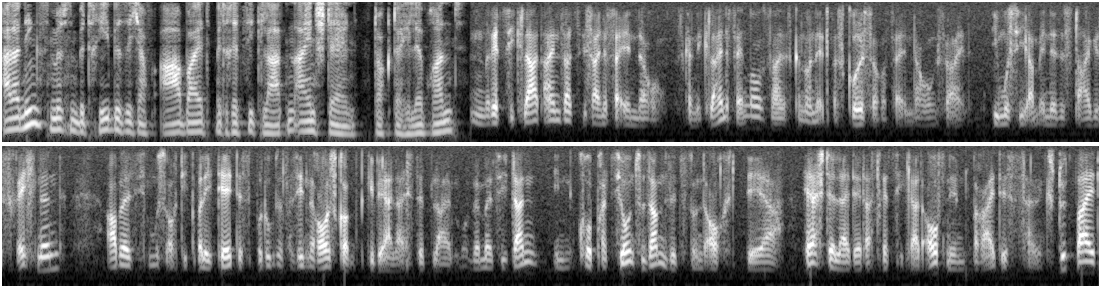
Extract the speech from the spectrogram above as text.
Allerdings müssen Betriebe sich auf Arbeit mit Rezyklaten einstellen. Dr. Hillebrand. Ein Rezyklateinsatz ist eine Veränderung. Es kann eine kleine Veränderung sein, es kann auch eine etwas größere Veränderung sein. Die muss sich am Ende des Tages rechnen, aber es muss auch die Qualität des Produktes, was hinten rauskommt, gewährleistet bleiben. Und wenn man sich dann in Kooperation zusammensitzt und auch der Hersteller, der das Rezyklat aufnimmt, bereit ist, ein Stück weit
